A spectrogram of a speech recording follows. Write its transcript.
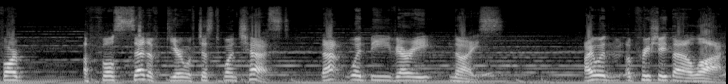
farm a full set of gear with just one chest? That would be very nice. I would appreciate that a lot,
